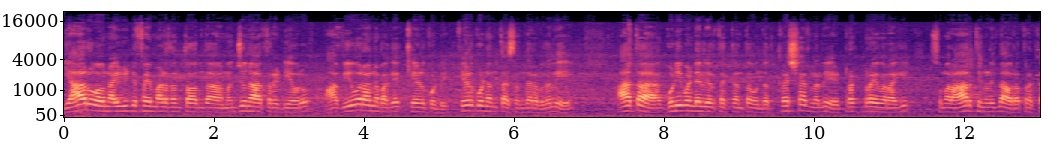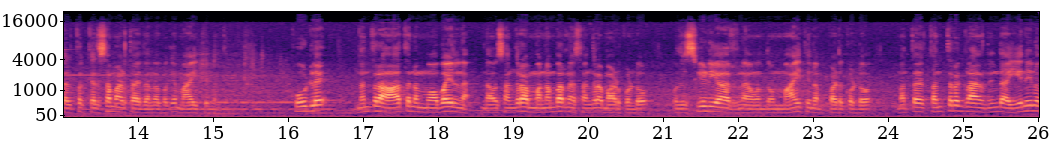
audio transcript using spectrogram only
ಯಾರು ಅವನ್ನ ಐಡೆಂಟಿಫೈ ಮಾಡಿದಂಥ ಒಂದು ಮಂಜುನಾಥ್ ರೆಡ್ಡಿಯವರು ಆ ವಿವರನ ಬಗ್ಗೆ ಕೇಳಿಕೊಂಡ್ವಿ. ಕೇಳಿಕೊಂಡಂಥ ಸಂದರ್ಭದಲ್ಲಿ ಆತ ಗುಡಿಬಂಡೆಯಲ್ಲಿರ್ತಕ್ಕಂಥ ಒಂದು ಕ್ರಷರ್ನಲ್ಲಿ ಟ್ರಕ್ ಡ್ರೈವರ್ ಆಗಿ ಸುಮಾರು ಆರು ತಿಂಗಳಿಂದ ಅವ್ರ ಹತ್ರ ಕಲ್ಪ, ಕೆಲಸ ಮಾಡ್ತಾ ಇದ್ದ ಅನ್ನೋ ಬಗ್ಗೆ ಮಾಹಿತಿ ಬಂತು. ಕೂಡಲೇ ನಂತರ ಆತನ ಮೊಬೈಲ್ನ ನಾವು ಸಂಗ್ರಹ ನಂಬರ್ನ ಸಂಗ್ರಹ ಮಾಡಿಕೊಂಡು ಒಂದು ಸಿ ಡಿ ಆರ್ನ ಒಂದು ಮಾಹಿತಿನ ಪಡ್ಕೊಂಡು ಮತ್ತು ತಂತ್ರಜ್ಞಾನದಿಂದ ಏನೇನು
